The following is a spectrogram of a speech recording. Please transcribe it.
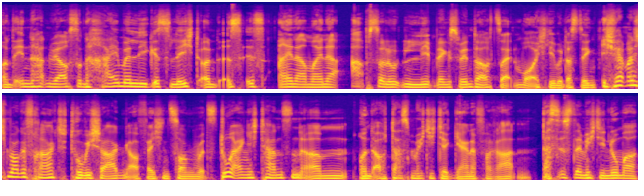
und innen hatten hatten wir auch so ein heimeliges Licht und es ist einer meiner absoluten Lieblingswinterhochzeiten. Boah, ich liebe das Ding. Ich werde manchmal gefragt, Tobi Schagen, auf welchen Song würdest du eigentlich tanzen? Ähm, und auch das möchte ich dir gerne verraten. Das ist nämlich die Nummer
